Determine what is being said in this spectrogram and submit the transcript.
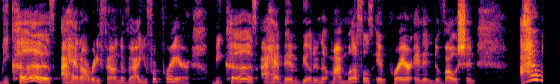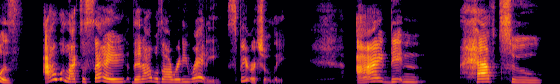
because I had already found a value for prayer, because I had been building up my muscles in prayer and in devotion, I was I would like to say that I was already ready spiritually. I didn't have to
